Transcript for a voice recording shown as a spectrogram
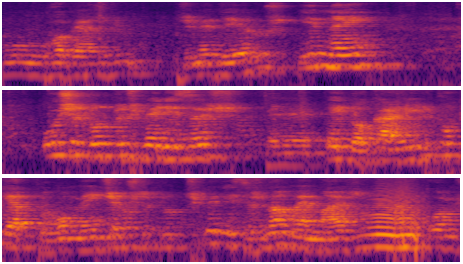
o, o Roberto de, de Medeiros e nem o Instituto de Perícias Heitor Carrilho, porque atualmente é o Instituto de Perícias, não é mais um manicômio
